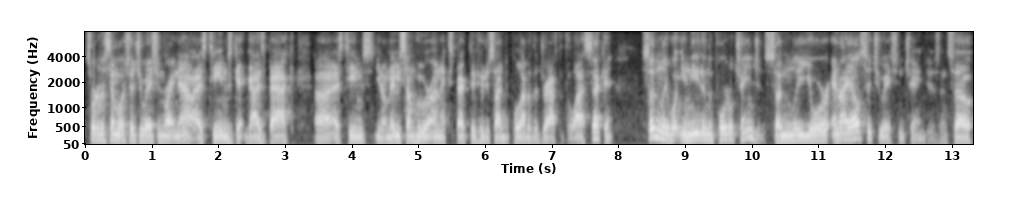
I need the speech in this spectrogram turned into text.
sort of a similar situation right now as teams get guys back, uh, as teams you know maybe some who are unexpected who decide to pull out of the draft at the last second suddenly what you need in the portal changes. Suddenly your NIL situation changes. And so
